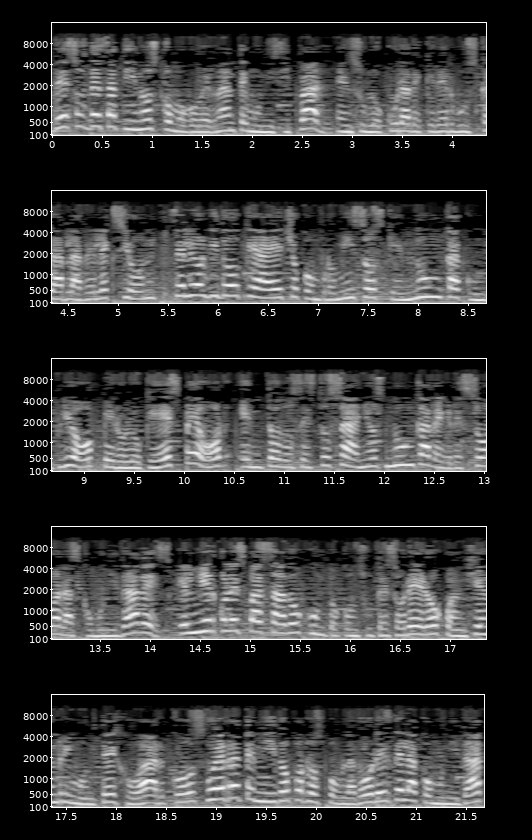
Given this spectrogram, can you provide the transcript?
de sus desatinos como gobernante municipal. En su locura de querer buscar la reelección, se le olvidó que ha hecho compromisos que nunca cumplió, pero lo que es peor, en todos estos años nunca regresó a las comunidades. El miércoles pasado, junto con su tesorero Juan Henry Montejo Arcos, fue retenido por los pobladores de la comunidad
